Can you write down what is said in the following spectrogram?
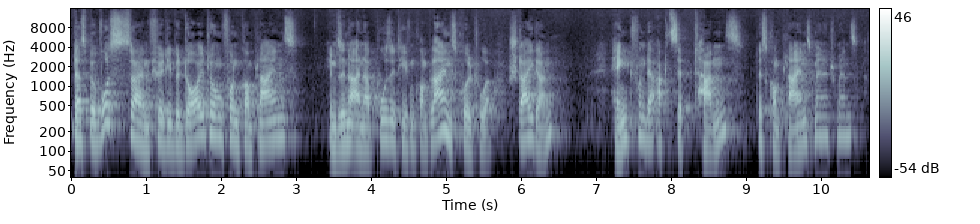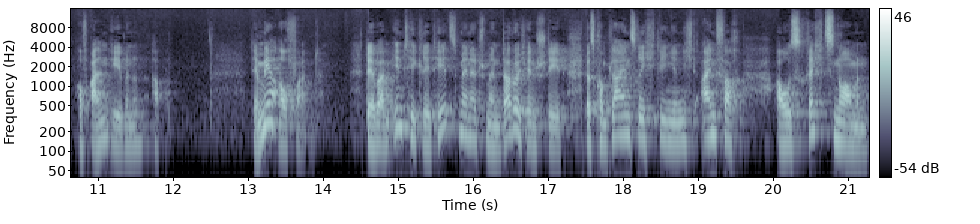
das Bewusstsein für die Bedeutung von Compliance im Sinne einer positiven Compliance-Kultur steigern, hängt von der Akzeptanz des Compliance-Managements auf allen Ebenen ab. Der Mehraufwand, der beim Integritätsmanagement dadurch entsteht, dass Compliance-Richtlinien nicht einfach aus Rechtsnormen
